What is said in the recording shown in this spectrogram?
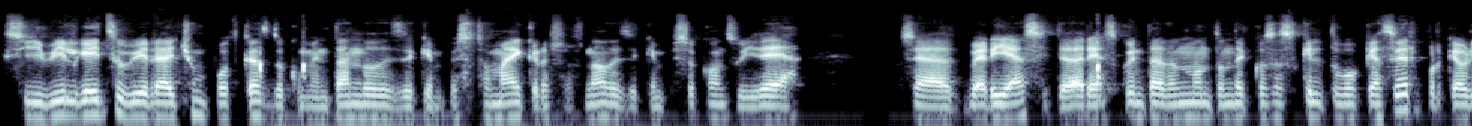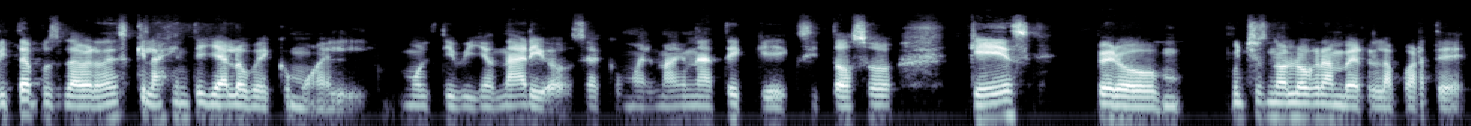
si Bill Gates hubiera hecho un podcast documentando desde que empezó Microsoft, ¿no? Desde que empezó con su idea. Sea, verías y te darías cuenta de un montón de cosas que él tuvo que hacer, porque ahorita, pues la verdad es que la gente ya lo ve como el multibillonario, o sea, como el magnate que exitoso que es, pero muchos no logran ver la parte,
